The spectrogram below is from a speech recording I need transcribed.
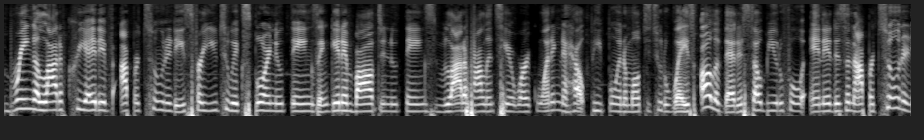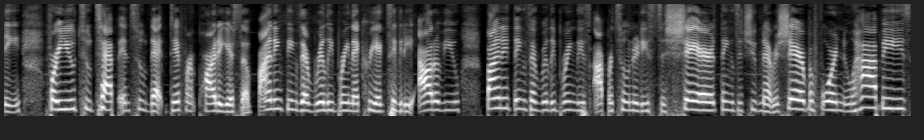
bring a lot of creative opportunities for you to explore new things and get involved in new things. A lot of volunteer work wanting to help people in a multitude of ways. All of that is so beautiful and it is an opportunity for you to tap into that different part of yourself, finding things that really bring that creativity out of you, finding things that really bring these opportunities to share things that you've never shared before, new hobbies,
